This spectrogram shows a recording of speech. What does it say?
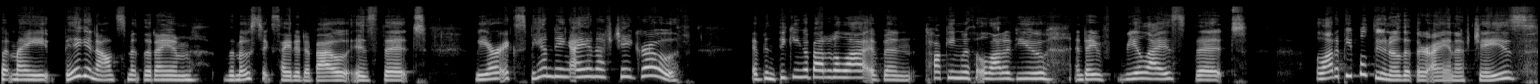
But my big announcement that I am the most excited about is that we are expanding INFJ growth. I've been thinking about it a lot. I've been talking with a lot of you, and I've realized that a lot of people do know that they're INFJs.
